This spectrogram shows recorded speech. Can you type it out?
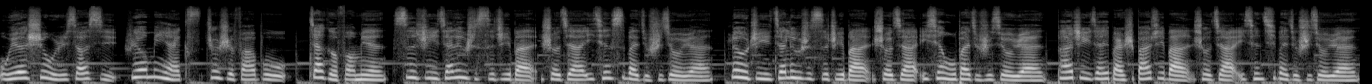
五月十五日消息，Realme X 正式发布。价格方面，四 G 加六十四 G 版售价一千四百九十九元，六 G 加六十四 G 版售价一千五百九十九元，八 G 加一百二十八 G 版售价一千七百九十九元。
